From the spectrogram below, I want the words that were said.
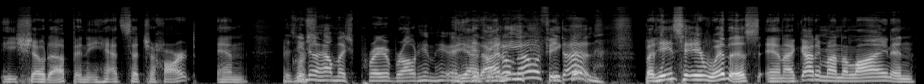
he showed up and he had such a heart and Does course- he know how much prayer brought him here? yeah, I don't He- know if he, does, couldn't- but he's here with us, and I got him on the line. And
